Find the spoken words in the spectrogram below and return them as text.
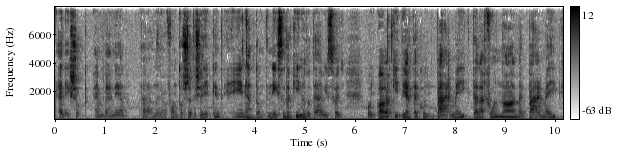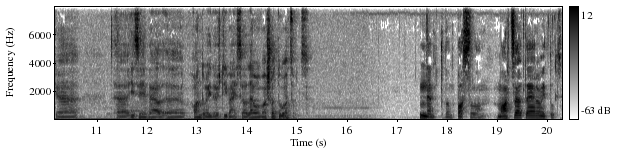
elég sok embernél nagyon fontos lett, és egyébként én nem tudom, te nézted a kínotot, elvisz, hogy, hogy arra kitértek, hogy bármelyik telefonnal, meg bármelyik uh, uh, izével uh, androidos device-al leolvasható a cucc? Nem tudom, passzolom. Marcel, te erről mit tudsz?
